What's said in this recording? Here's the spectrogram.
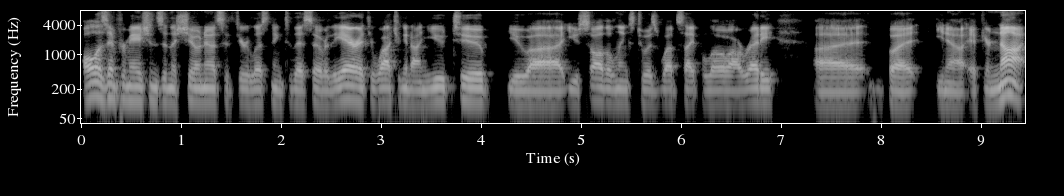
All his information is in the show notes. If you're listening to this over the air, if you're watching it on YouTube, you uh, you saw the links to his website below already. Uh, but you know, if you're not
